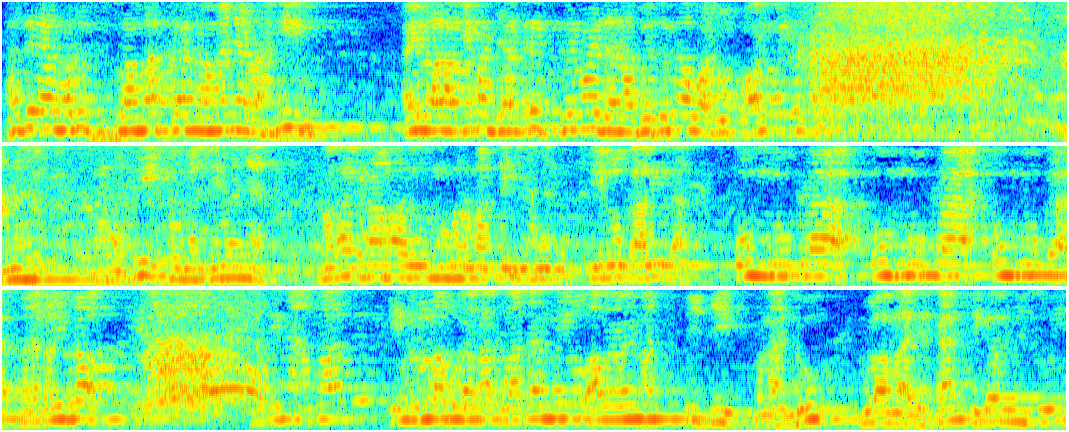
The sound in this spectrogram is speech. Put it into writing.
Ada yang harus diselamatkan namanya rahim. Ayo lalaki mah jagret keun we dan abeutna waduk on we. Nah, hati itu ngaji. Maka kenapa harus menghormati ibumu? Tilu kali lah. Ummuka, ummuka, ummuka. Saudara kali bro? Artinya apa tuh? Indung mah bukan kekuatan tilu awewe mah. Hiji, mengandung. Dua, melahirkan. Tiga, menyusui.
